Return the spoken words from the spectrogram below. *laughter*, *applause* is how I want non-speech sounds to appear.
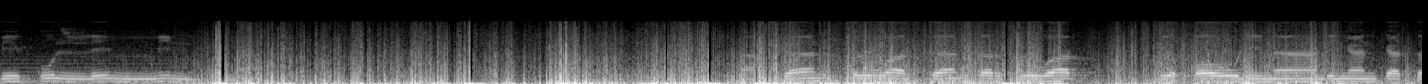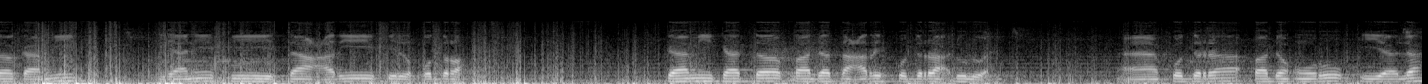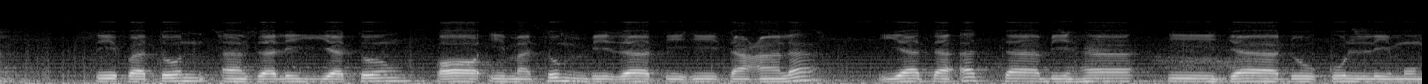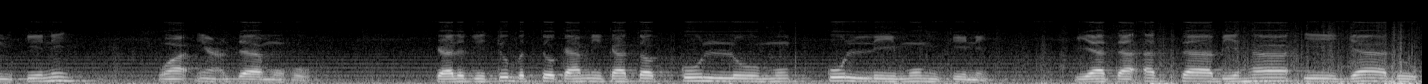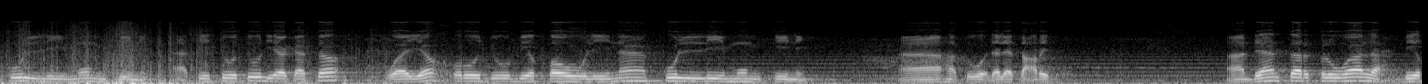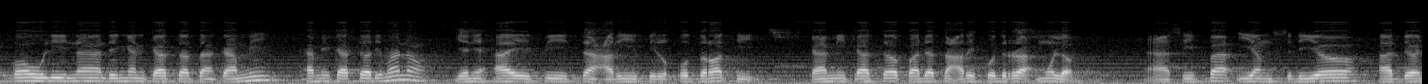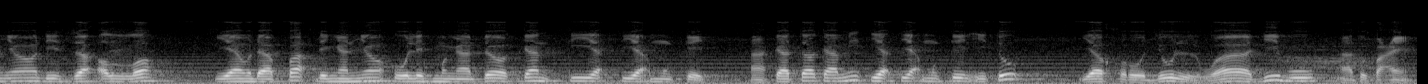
بكل منهما dan keluar dan terkeluar biqaulina dengan kata kami yakni fi ta'rifil qudrah. Kami kata pada ta'rif qudrah dulu ha, qudrah pada uruf ialah sifatun azaliyatun qa'imatun bi zatihi ta'ala yata'atta biha ijadu kulli mumkinin wa i'damuhu. Kalau gitu betul kami kata kullu mu, kulli mumkinin. Yata'atta biha ijadu kulli mumkin ha, itu tu dia kata wa yakhruju biqaulina kulli mumkin ah ha, tu dalam ta'rif ha, dan terkeluarlah biqaulina dengan kata tak kami. Kami kata di mana? Yakni ai fi ta'rifil qudrati. Kami kata pada ta'rif qudrat mula. Ha, Sifat yang sedia adanya di zat Allah Yang dapat dengannya oleh mengadakan tiap-tiap mungkin. Ha, Kata kami tiap-tiap mungkin itu Yakhrujul wajibu. Ha, tu fa'in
